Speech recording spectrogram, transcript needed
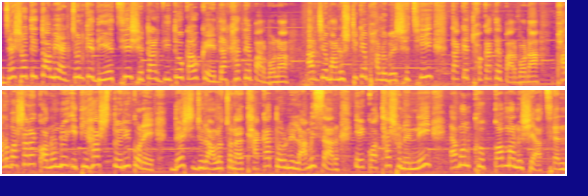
যে সতীত্ব আমি একজনকে দিয়েছি সেটার দ্বিতীয় কাউকে দেখাতে পারব না। আর যে মানুষটিকে ভালোবেসেছি, তাকে ঠকাতে পারব না। ভালোবাসার এক অনন্য ইতিহাস তৈরি করে দেশ জুড়ে আলোচনায় থাকা তরুণী লামিসার এই কথা শোনেননি। এমন খুব কম মানুষই আছেন।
